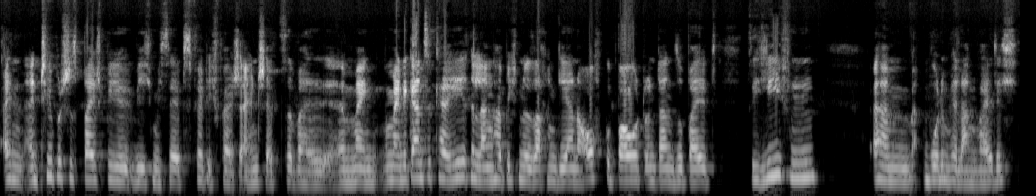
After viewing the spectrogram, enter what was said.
ein, ein typisches Beispiel, wie ich mich selbst völlig falsch einschätze, weil äh, mein, meine ganze Karriere lang habe ich nur Sachen gerne aufgebaut und dann, sobald sie liefen, ähm, wurde mir langweilig.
